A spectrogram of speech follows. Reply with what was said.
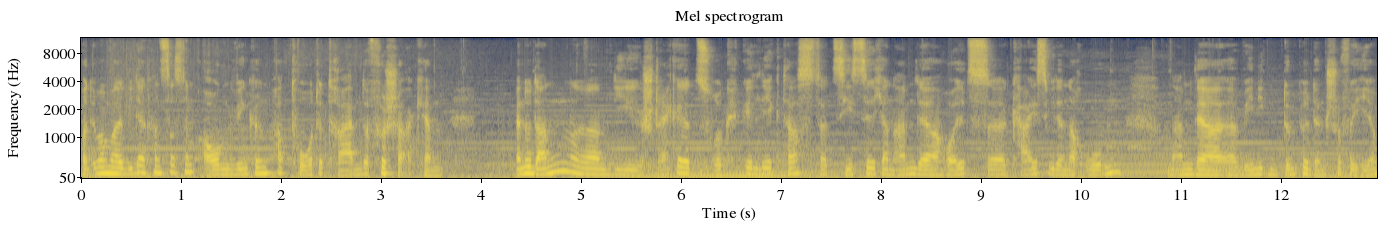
Und immer mal wieder kannst du aus dem Augenwinkel ein paar tote, treibende Fische erkennen. Wenn du dann äh, die Strecke zurückgelegt hast, ziehst du dich an einem der Holzkais wieder nach oben, an einem der äh, wenigen dümpelnden Schiffe hier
